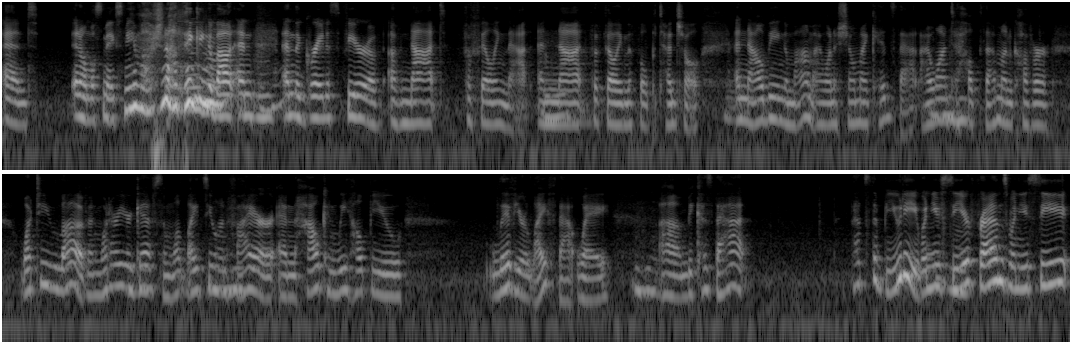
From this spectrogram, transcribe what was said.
And it almost makes me emotional thinking mm-hmm. about and mm-hmm. and the greatest fear of of not fulfilling that and mm-hmm. not fulfilling the full potential. And now being a mom, I want to show my kids that. I want to help them uncover what do you love and what are your gifts and what lights you on fire and how can we help you live your life that way? Um, because that that's the beauty. When you see your friends when you see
